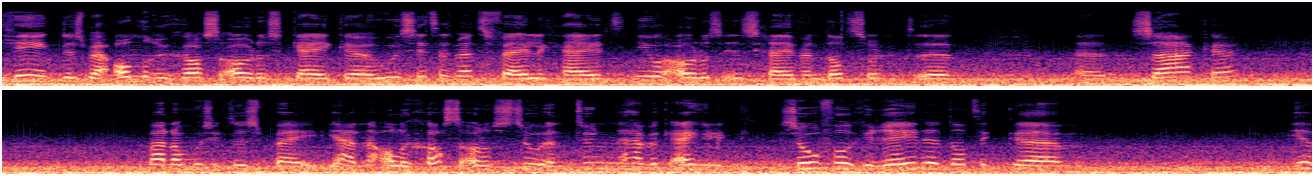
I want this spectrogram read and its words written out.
ging ik dus bij andere gastouders kijken. Hoe zit het met veiligheid? Nieuwe ouders inschrijven en dat soort uh, uh, zaken. Maar dan moest ik dus bij, ja, naar alle gastouders toe. En toen heb ik eigenlijk zoveel gereden dat ik uh, ja,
